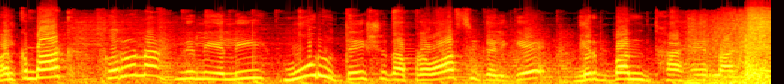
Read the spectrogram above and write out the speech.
ವೆಲ್ಕಮ್ ಬ್ಯಾಕ್ ಕೊರೋನಾ ಹಿನ್ನೆಲೆಯಲ್ಲಿ ಮೂರು ದೇಶದ ಪ್ರವಾಸಿಗಳಿಗೆ ನಿರ್ಬಂಧ ಹೇರಲಾಗಿದೆ.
